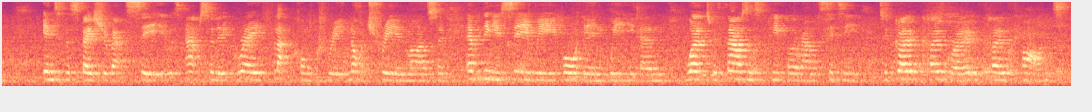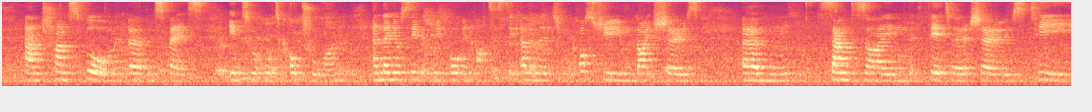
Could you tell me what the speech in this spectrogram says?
into the space you're about to see, it was absolute grey, flat concrete, not a tree in miles. So everything you see we brought in, we um, worked with thousands of people around the city to go co-grow, co-plant and transform an urban space into a horticultural one. And then you'll see that we've brought in artistic elements from costume, light shows, um, sound design, theatre shows, tea,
